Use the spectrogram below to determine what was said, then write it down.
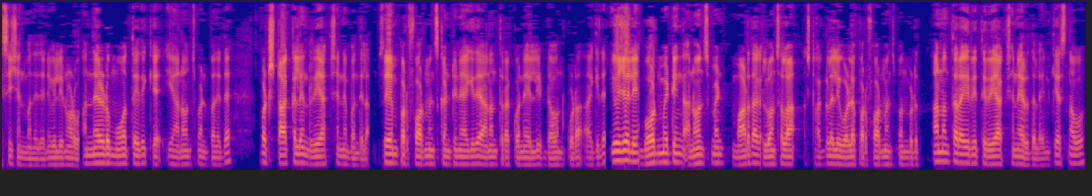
ಡಿಸಿಷನ್ ಬಂದಿದೆ. ನೀವು ಇಲ್ಲಿ ನೋಡಬಹುದು ಹನ್ನೆರಡು ಮೂವತ್ತೈದಕ್ಕೆ ಈ ಅನೌನ್ಸ್ಮೆಂಟ್ ಬಂದಿದೆ. ಬಟ್ ಸ್ಟಾಕ್ ಅಲ್ಲಿ ರಿಯಾಕ್ಷನ್ ಬಂದಿಲ್ಲ. ಸೇಮ್ ಪರ್ಫಾರ್ಮೆನ್ಸ್ ಕಂಟಿನ್ಯೂ ಆಗಿದೆ. ಅನಂತರ ಕೊನೆಯಲ್ಲಿ ಡೌನ್ ಕೂಡ ಆಗಿದೆ. ಯೂಶಲಿ ಬೋರ್ಡ್ ಮೀಟಿಂಗ್ ಅನೌನ್ಸ್ಮೆಂಟ್ ಮಾಡಿದಾಗ ಕೆಲವೊಂದ್ಸಲ ಸ್ಟಾಕ್ಗಳಲ್ಲಿ ಒಳ್ಳೆ ಪರ್ಫಾರ್ಮೆನ್ಸ್ ಬಂದ್ಬಿಡುತ್ತೆ. ಅನಂತರ ಈ ರೀತಿ ರಿಯಾಕ್ಷನ್ ಇರೋದಿಲ್ಲ. ಇನ್ ಕೇಸ್ ನಾವು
